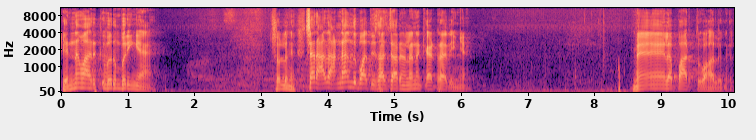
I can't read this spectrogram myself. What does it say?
என்னவா இருக்க விரும்புறீங்க? சொல்லுங்க. சார் அது அண்ணாந்து பார்த்து சாச்சாரம் இல்லைன்னு கேட்டுறாதீங்க. மேலே பார்த்து வாழுங்கள்.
